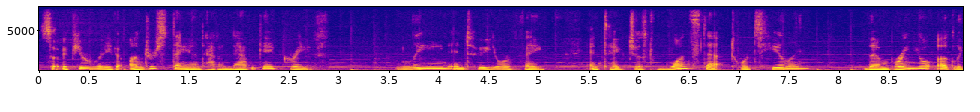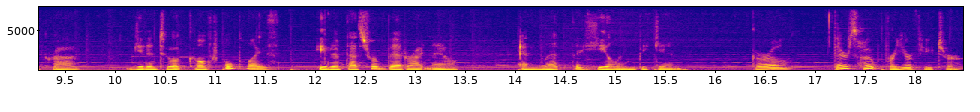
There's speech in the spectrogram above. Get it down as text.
So if you're ready to understand how to navigate grief, lean into your faith and take just one step towards healing, then bring your ugly cry, get into a comfortable place, even if that's your bed right now, and let the healing begin. Girl, there's hope for your future.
